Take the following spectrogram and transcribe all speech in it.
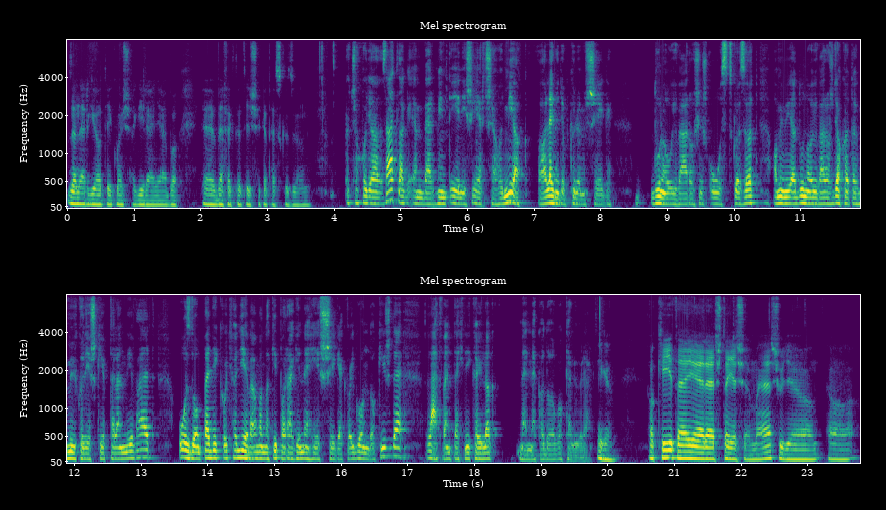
az energiahatékonyság irányába befektetéseket eszközölni. Csak hogy az átlag ember, mint én is értse, hogy mi a, a legnagyobb különbség Dunaújváros és Ószt között, ami miatt Dunaújváros gyakorlatilag működésképtelenné vált, Ózdon pedig, hogyha nyilván vannak iparági nehézségek vagy gondok is, de látványtechnikailag mennek a dolgok előre. Igen. A két eljárás teljesen más, ugye a, a,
